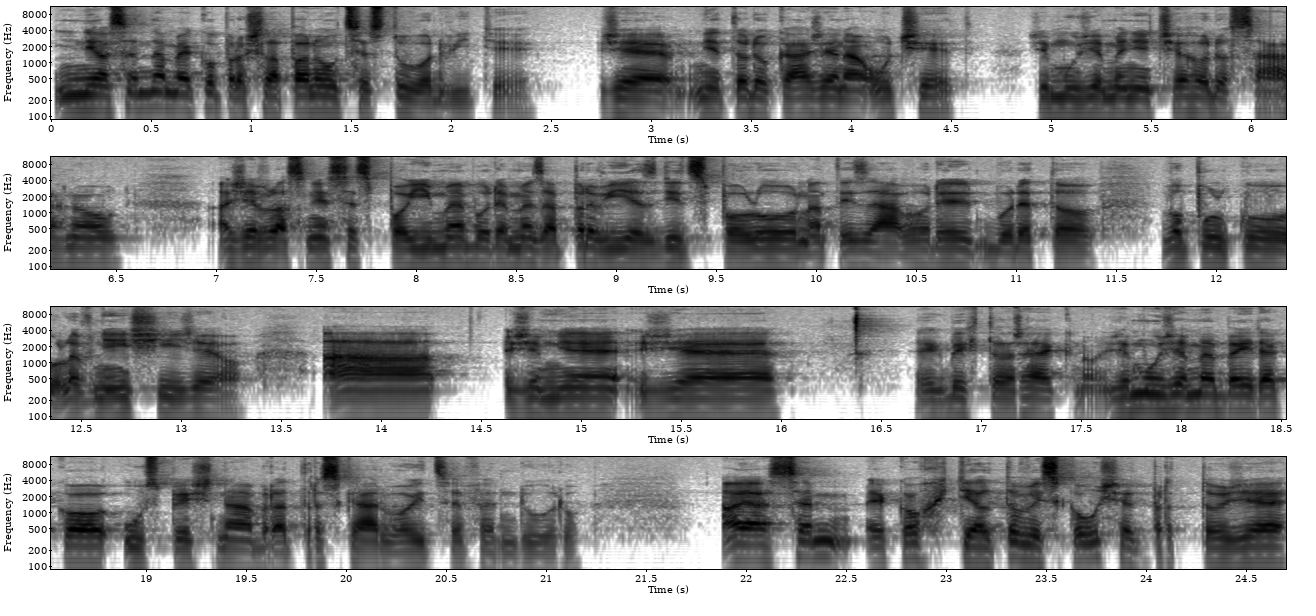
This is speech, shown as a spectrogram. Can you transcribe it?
měl jsem tam jako prošlapanou cestu od Víti, že mě to dokáže naučit, že můžeme něčeho dosáhnout a že vlastně se spojíme, budeme za prvý jezdit spolu na ty závody, bude to o půlku levnější, že jo. A že mě, že jak bych to řekl, no, že můžeme být jako úspěšná bratrská dvojice v enduru. A já jsem jako chtěl to vyzkoušet, protože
